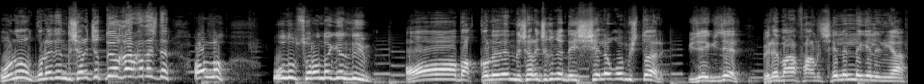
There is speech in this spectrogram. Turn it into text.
Oğlum kuleden dışarı çıktık arkadaşlar. Allah. Oğlum sonunda geldim. Aa bak kuleden dışarı çıkınca değişik şeyler koymuşlar. Güzel güzel. Böyle bana farklı şeylerle gelin ya.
